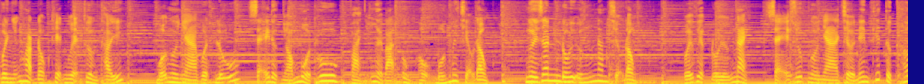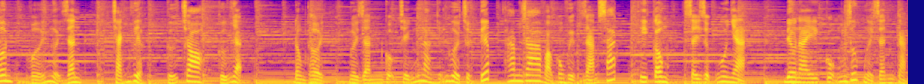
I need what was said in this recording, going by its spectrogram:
với những hoạt động thiện nguyện thường thấy, mỗi ngôi nhà vượt lũ sẽ được nhóm mùa thu và những người bạn ủng hộ 40 triệu đồng. Người dân đối ứng 5 triệu đồng. Với việc đối ứng này sẽ giúp ngôi nhà trở nên thiết thực hơn với người dân, tránh việc cứ cho, cứ nhận. Đồng thời, người dân cũng chính là những người trực tiếp tham gia vào công việc giám sát, thi công, xây dựng ngôi nhà. Điều này cũng giúp người dân cảm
